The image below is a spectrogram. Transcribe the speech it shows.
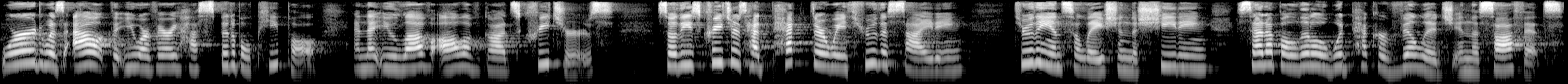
Word was out that you are very hospitable people and that you love all of God's creatures. So these creatures had pecked their way through the siding, through the insulation, the sheeting, set up a little woodpecker village in the soffits.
